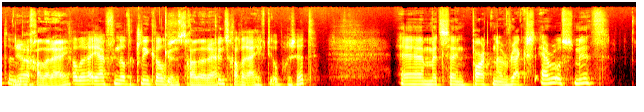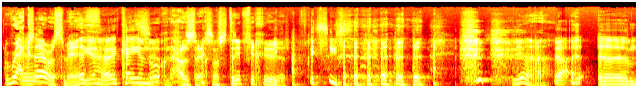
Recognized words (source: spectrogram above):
dat? Ja, galerij. galerij. Ja, ik vind dat het klinkt als Kunstgalerij. kunstgalerij heeft hij opgezet. Eh, met zijn partner Rex Aerosmith. Rex Eh, Aerosmith. Ja, ken je hem nog? Nou, dat is echt zo'n stripfiguur. Precies. Ja. ja, ehm,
